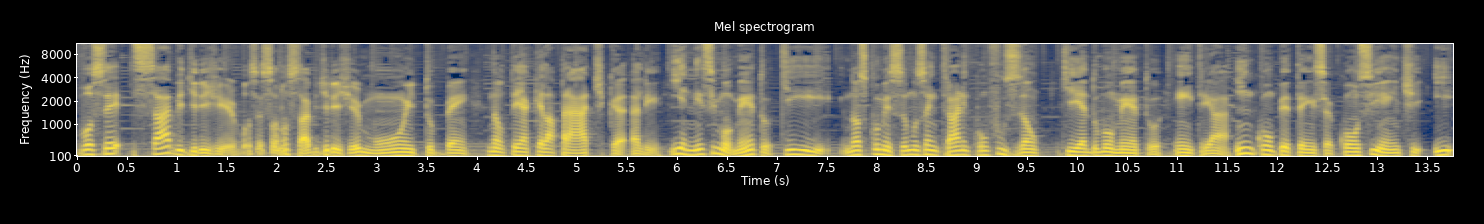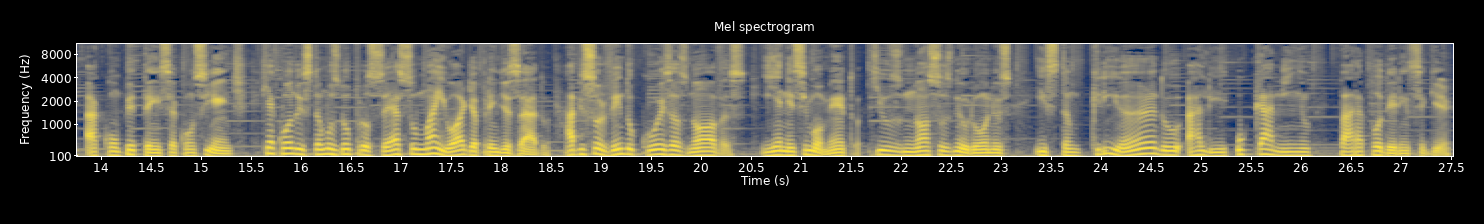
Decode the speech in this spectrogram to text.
Você sabe dirigir, você só não sabe dirigir muito bem, não tem aquela prática ali. E é nesse momento que nós começamos a entrar em confusão, que é do momento entre a incompetência consciente e a competência consciente, que é quando estamos no processo maior de aprendizado, absorvendo coisas novas. E é nesse momento que os nossos neurônios estão criando ali o caminho para poderem seguir.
